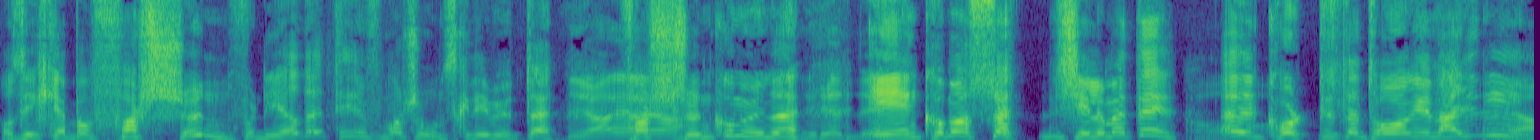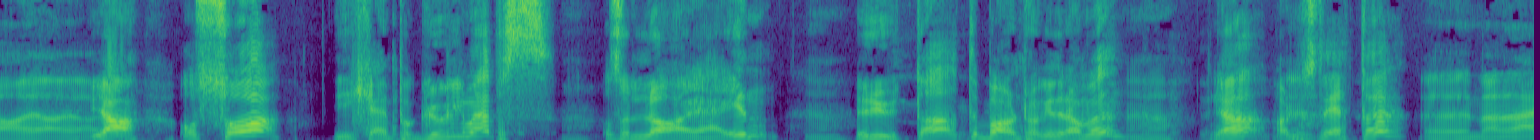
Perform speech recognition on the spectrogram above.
Og så gikk jeg på Farsund, for de hadde et informasjonsskriv ute. Ja, ja, ja. Farsund kommune, 1,17 km! Det er korteste toget i verden! Ja, ja, ja. Og så gikk jeg inn på Google Maps, og så la jeg inn ruta til barnetoget i Drammen. Ja, Har du lyst til å gjette? Uh, nei, nei,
